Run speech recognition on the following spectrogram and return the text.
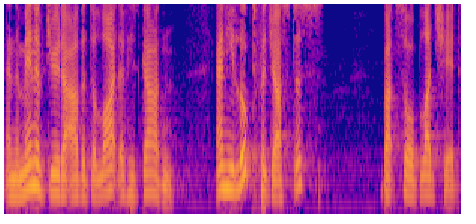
and the men of Judah are the delight of his garden. And he looked for justice, but saw bloodshed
